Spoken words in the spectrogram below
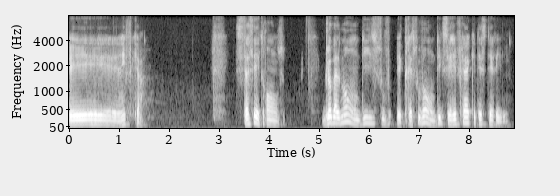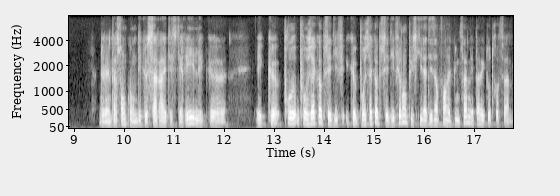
et Rivka. C'est assez étrange. Globalement, on dit, et très souvent, on dit que c'est Rivka qui était stérile de la même façon qu'on dit que Sarah était stérile et que, pour, Jacob c'est différent puisqu'il a des enfants avec une femme et pas avec d'autres femmes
